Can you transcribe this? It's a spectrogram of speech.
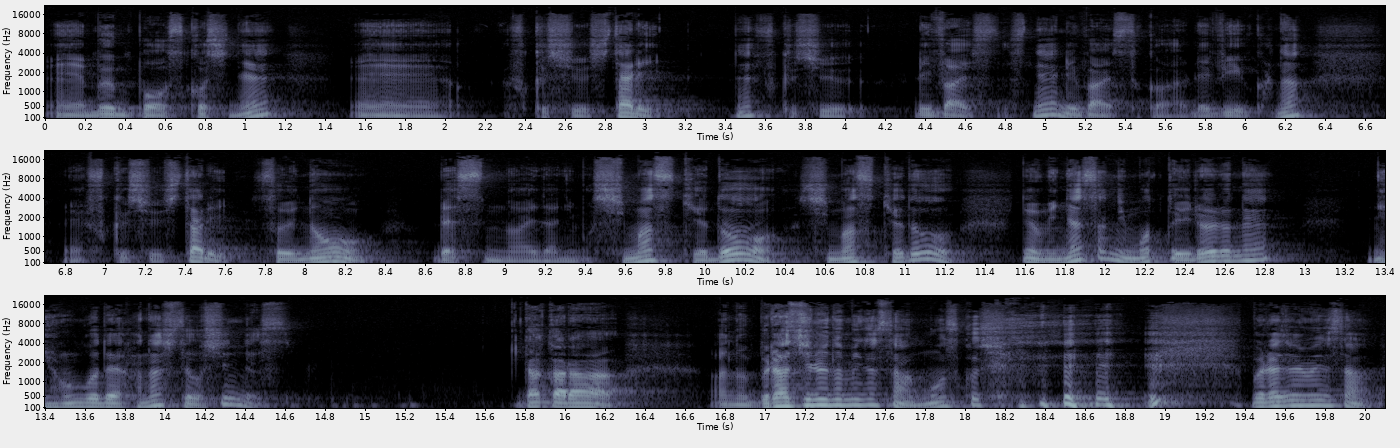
えー、文法を少しね、えー、復習したり、ね、復習リバイスですね。リバイスとかレビューかな、えー、復習したりそういうのをレッスンの間にもしますけどしますけどでも皆さんにもっといろいろね日本語で話してほしいんです。だからあのブラジルの皆さんもう少し ブラジルの皆さん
